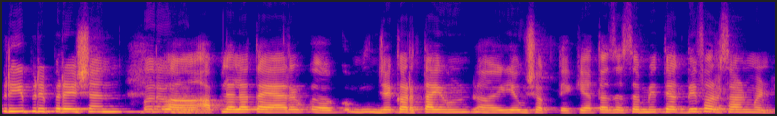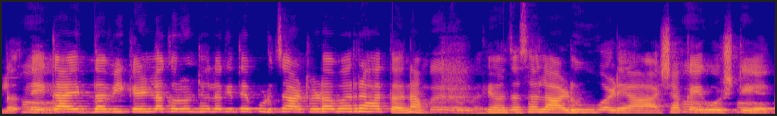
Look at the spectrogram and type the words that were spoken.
प्री प्रिपरेशन आपल्याला तयार म्हणजे करता येऊन येऊ शकते. की आता जसं मी ते अगदी फरसाण म्हटलं ते हो. काय एकदा विकेंडला करून ठेवलं की ते पुढचं आठवडाभर राहतं ना. किंवा जसं लाडू वड्या अशा काही हो, गोष्टी हो. आहेत.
